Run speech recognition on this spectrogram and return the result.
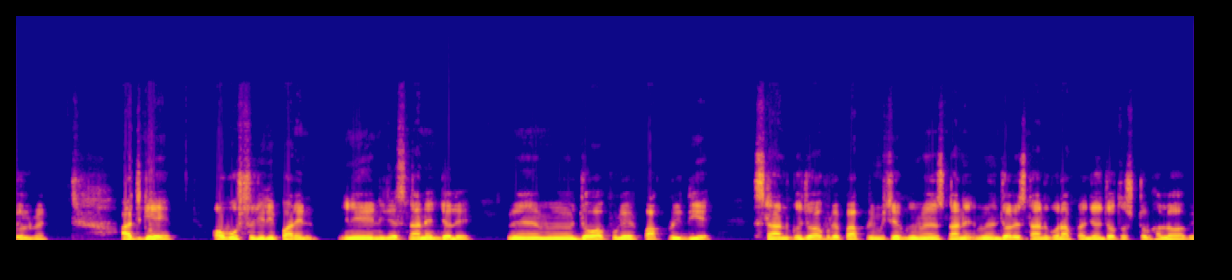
চলবেন। আজকে অবশ্যই যদি পারেন নিজের স্নানের জলে জবা ফুলের পাপড়ি দিয়ে স্নান করে, জবা ফুলের পাপড়ি মিশিয়ে স্নানে জলে স্নান করুন, আপনার জন্য যথেষ্ট ভালো হবে।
